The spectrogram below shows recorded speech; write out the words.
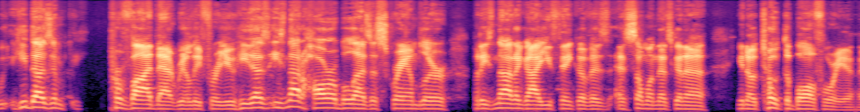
he doesn't provide that really for you. He does he's not horrible as a scrambler, but he's not a guy you think of as as someone that's gonna, you know, tote the ball for you.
